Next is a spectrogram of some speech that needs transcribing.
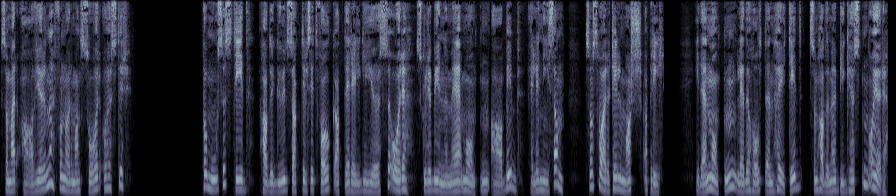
som er avgjørende for når man sår og høster. På Moses' tid hadde Gud sagt til sitt folk at det religiøse året skulle begynne med måneden Abib, eller Nisan, som svarer til mars–april. I den måneden ble det holdt en høytid som hadde med bygghøsten å gjøre.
